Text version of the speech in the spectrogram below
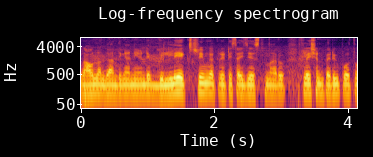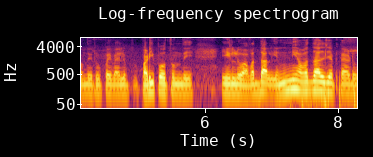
రాహుల్ గాంధీ కానివ్వండి వీళ్ళే ఎక్స్ట్రీమ్గా క్రిటిసైజ్ చేస్తున్నారు. ఇన్ఫ్లేషన్ పెరిగిపోతుంది రూపాయి వాల్యూ పడిపోతుంది. వీళ్ళు అబద్ధాలు ఎన్ని అబద్ధాలు చెప్పాడు.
